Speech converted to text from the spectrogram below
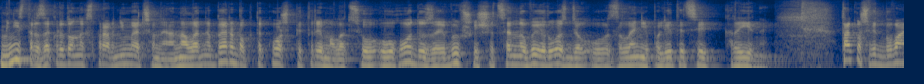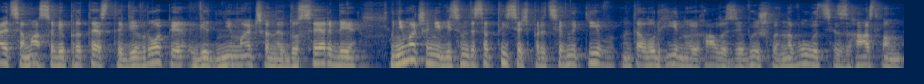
Міністр закордонних справ Німеччини Аналена Бербок також підтримала цю угоду, заявивши, що це новий розділ у зеленій політиці країни. Також відбуваються масові протести в Європі від Німеччини до Сербії. У Німеччині 80 тисяч працівників металургійної галузі вийшли на вулиці з гаслом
